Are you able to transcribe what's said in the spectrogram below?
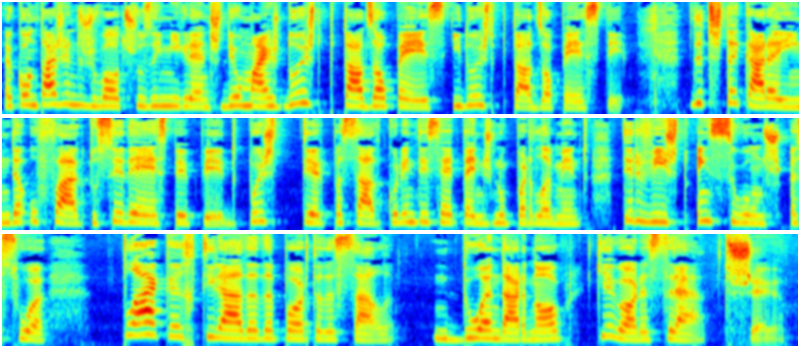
a contagem dos votos dos imigrantes deu mais dois deputados ao PS e dois deputados ao PSD. De destacar ainda o facto do CDS-PP, depois de ter passado 47 anos no Parlamento, ter visto em segundos a sua placa retirada da porta da sala, do andar nobre, que agora será do Chega.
